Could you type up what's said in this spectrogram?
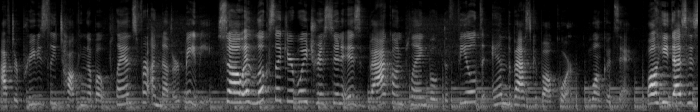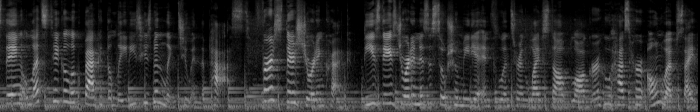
after previously talking about plans for another baby. So it looks like your boy Tristan is back on playing both the field and the basketball court, one could say. While he does his thing, let's take a look back at the ladies he's been linked to in the past. First, there's Jordan Craig. These days, Jordan is a social media influencer and lifestyle blogger who has her own website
